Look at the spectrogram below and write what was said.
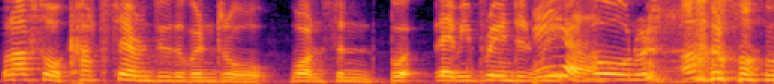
Well, I've saw cats staring through the window once, and but like, my brain didn't. Re- no, no, no.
